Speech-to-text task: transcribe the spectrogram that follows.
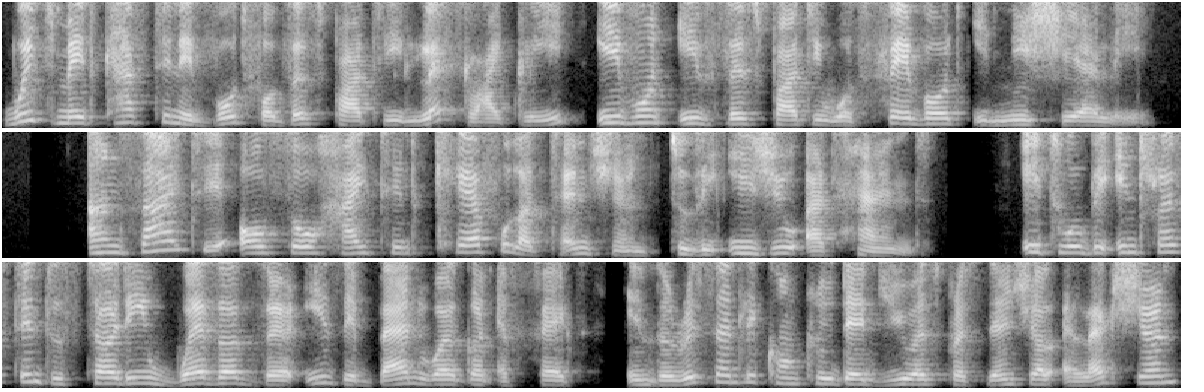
which made casting a vote for this party less likely, even if this party was favored initially. Anxiety also heightened careful attention to the issue at hand. It will be interesting to study whether there is a bandwagon effect in the recently concluded US presidential election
